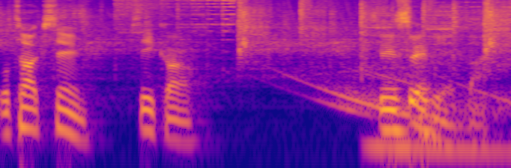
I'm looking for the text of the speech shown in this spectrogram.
We'll talk soon. See you, Karl. See you soon. Yeah, bye.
